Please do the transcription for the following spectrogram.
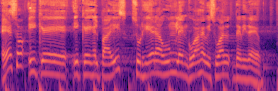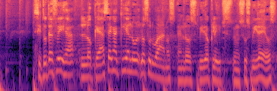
Eso y que, y que en el país surgiera un lenguaje visual de video. Si tú te fijas, lo que hacen aquí en los urbanos, en los videoclips, en sus videos,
